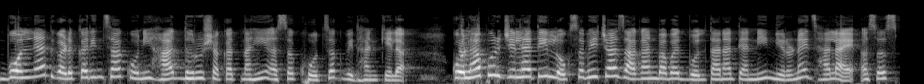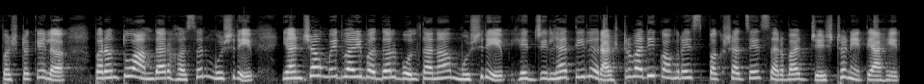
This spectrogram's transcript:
बोलण्यात गडकरींचा कोणी हात धरू शकत नाही असं खोचक विधान केलं. कोल्हापूर जिल्ह्यातील लोकसभेच्या जागांबाबत बोलताना त्यांनी निर्णय झालाय असं स्पष्ट केलं. परंतु आमदार हसन मुश्रीफ यांच्या उमेदवारीबद्दल बोलताना मुश्रीफ हे जिल्ह्यातील राष्ट्रवादी काँग्रेस पक्षाचे सर्वात ज्येष्ठ नेते आहेत.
